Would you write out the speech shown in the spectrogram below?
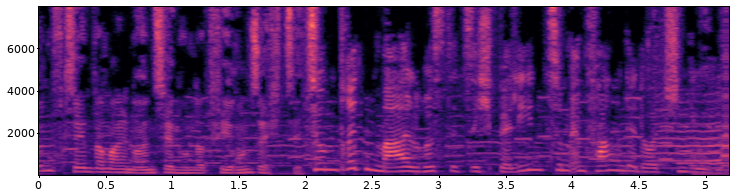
»15. Mai 1964. Zum dritten Mal rüstet sich Berlin zum Empfang der deutschen Jugend.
